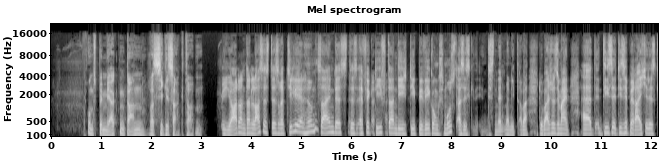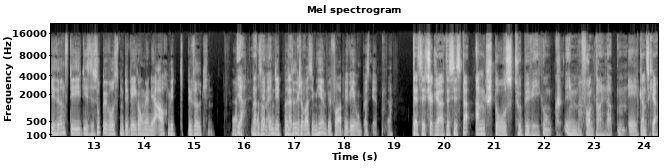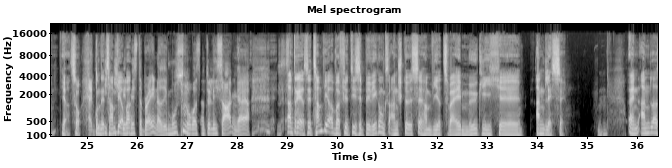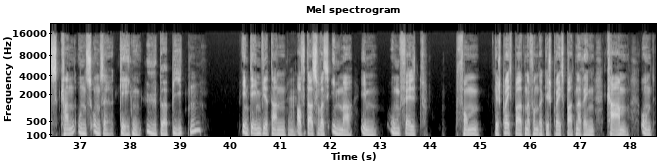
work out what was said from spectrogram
und bemerken dann, was sie gesagt haben. Ja, dann, dann lass es das Reptilienhirn sein, das, das effektiv dann die, die Bewegungsmuster, also es, das nennt man nicht, aber du weißt, was ich meine, äh, diese, diese Bereiche des Gehirns, die diese subbewussten Bewegungen ja auch mit bewirken. Ja, ja natürlich. Also am Ende passiert natürlich. schon was im Hirn, bevor Bewegung passiert. Ja. Das ist schon klar. Das ist der Anstoß zur Bewegung im Frontallappen. E. Ganz klar. Ja, so. Also und jetzt ich, haben wir aber. Mr. Brain, also ich muss hm. sowas natürlich sagen. Ja, ja. Andreas, jetzt haben wir aber für diese Bewegungsanstöße haben wir zwei mögliche Anlässe. Mhm. Ein Anlass kann uns unser Gegenüber bieten, indem wir dann mhm. auf das, was immer im Umfeld vom Gesprächspartner, von der Gesprächspartnerin kam und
